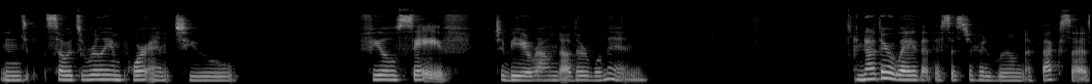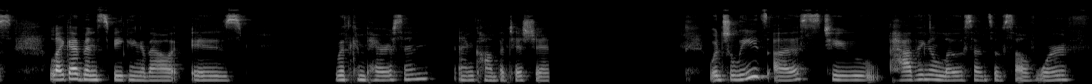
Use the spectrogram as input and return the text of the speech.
And so it's really important to feel safe to be around other women. Another way that the sisterhood wound affects us, like I've been speaking about, is with comparison and competition. Which leads us to having a low sense of self worth,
